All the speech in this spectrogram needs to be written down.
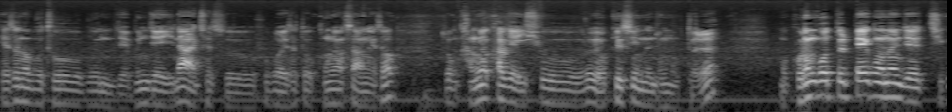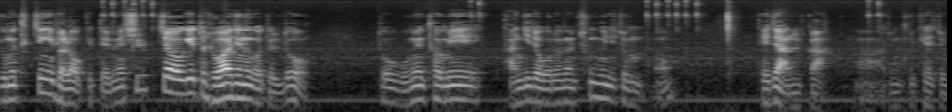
대선 후보 두 분 이제 문재인이나 안철수 후보에서 또 공약사항에서 좀 강력하게 이슈로 엮일 수 있는 종목들 뭐 그런 것들 빼고는 이제 지금은 특징이 별로 없기 때문에 실적이 또 좋아지는 것들도 또 모멘텀이 단기적으로는 충분히 좀 어, 되지 않을까 아, 좀 그렇게 좀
